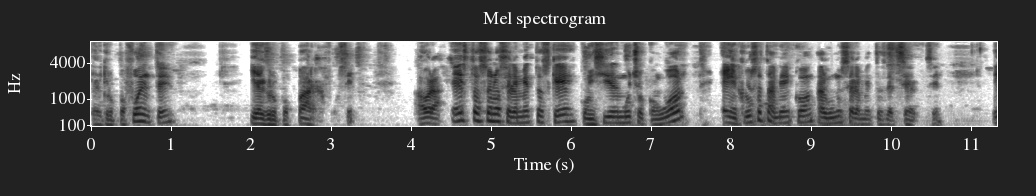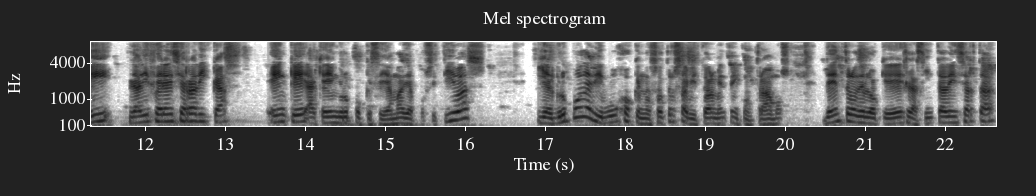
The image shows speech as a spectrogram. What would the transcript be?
el grupo fuente y el grupo párrafo. Ahora, estos son los elementos que coinciden mucho con Word e incluso también con algunos elementos de Excel. Y la diferencia radica en que aquí hay un grupo que se llama diapositivas y el grupo de dibujo que nosotros habitualmente encontramos dentro de lo que es la cinta de insertar,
